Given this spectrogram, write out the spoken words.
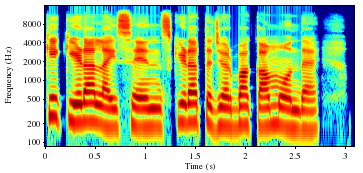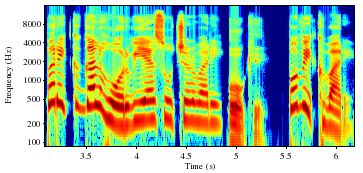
ਕਿ ਕਿਹੜਾ ਲਾਇਸੈਂਸ ਕਿਹੜਾ ਤਜਰਬਾ ਕੰਮ ਆਉਂਦਾ ਹੈ ਪਰ ਇੱਕ ਗੱਲ ਹੋਰ ਵੀ ਹੈ ਸੋਚਣ ਵਾਲੀ ਉਹ ਕੀ? ਭਵਿੱਖ ਬਾਰੇ।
